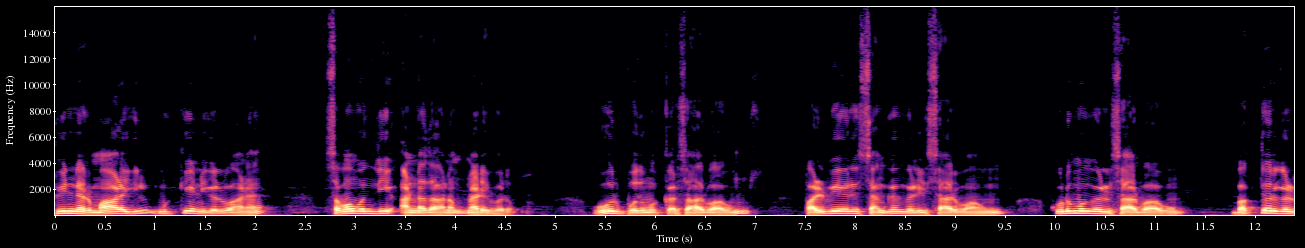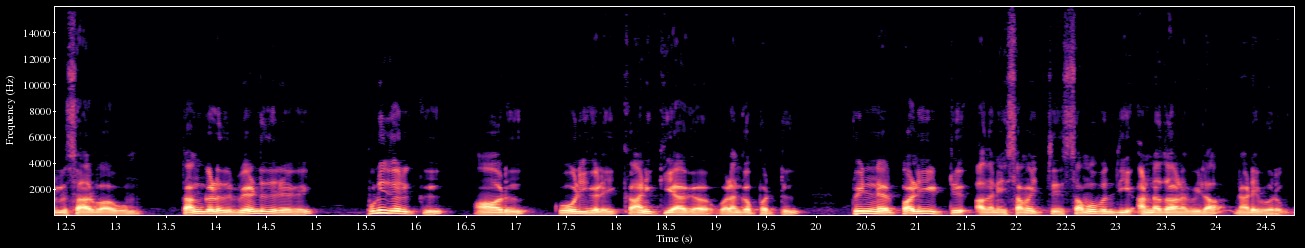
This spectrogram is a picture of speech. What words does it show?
பின்னர் மாலையில் முக்கிய நிகழ்வான சமபந்தி அன்னதானம் நடைபெறும். ஊர் பொதுமக்கள் சார்பாகவும் பல்வேறு சங்கங்களின் சார்பாகவும் குடும்பங்கள் சார்பாகவும் பக்தர்கள் சார்பாகவும் தங்களது வேண்டுதலை புனிதருக்கு ஆடு கோழிகளை காணிக்கையாக வழங்கப்பட்டு பின்னர் பலியிட்டு அதனை சமைத்து சமபந்தி அன்னதான விழா நடைபெறும்.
